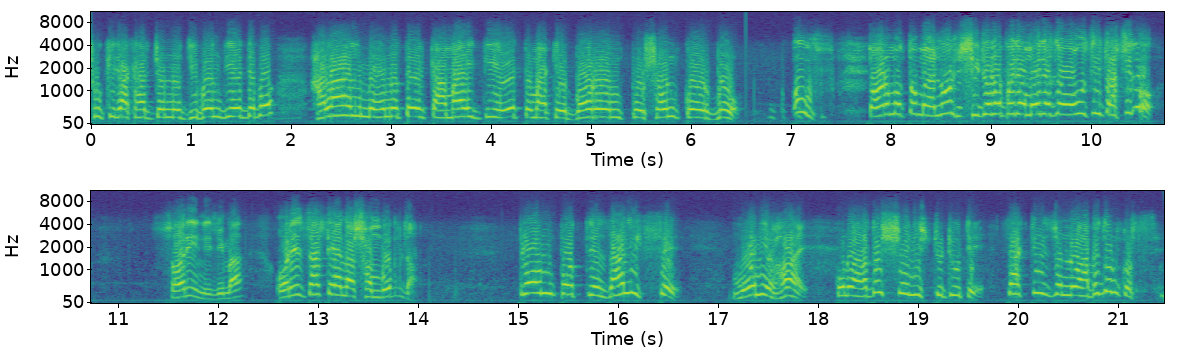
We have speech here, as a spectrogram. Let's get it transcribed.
সুখী রাখার জন্য জীবন দিয়ে দেব। হালাল মেহনতের কামাই দিয়ে তোমাকে বরণ পোষণ করব। উফ তোর মতো মানুষ সিজনে পড়ে মরে যাওয়া উচিত আছিল। সরি নীলিমা ওরে যাতে আনা সম্ভব না। প্রেম পত্রে যা লিখছে মনে হয় কোনো আদর্শ ইনস্টিটিউটে চাকরির জন্য আবেদন করছে।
